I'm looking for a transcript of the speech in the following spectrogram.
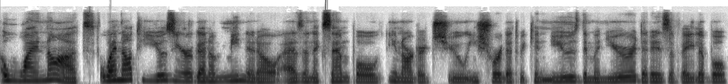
why not? Why not using organomineral as an example in order to ensure that we can use the manure that is available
